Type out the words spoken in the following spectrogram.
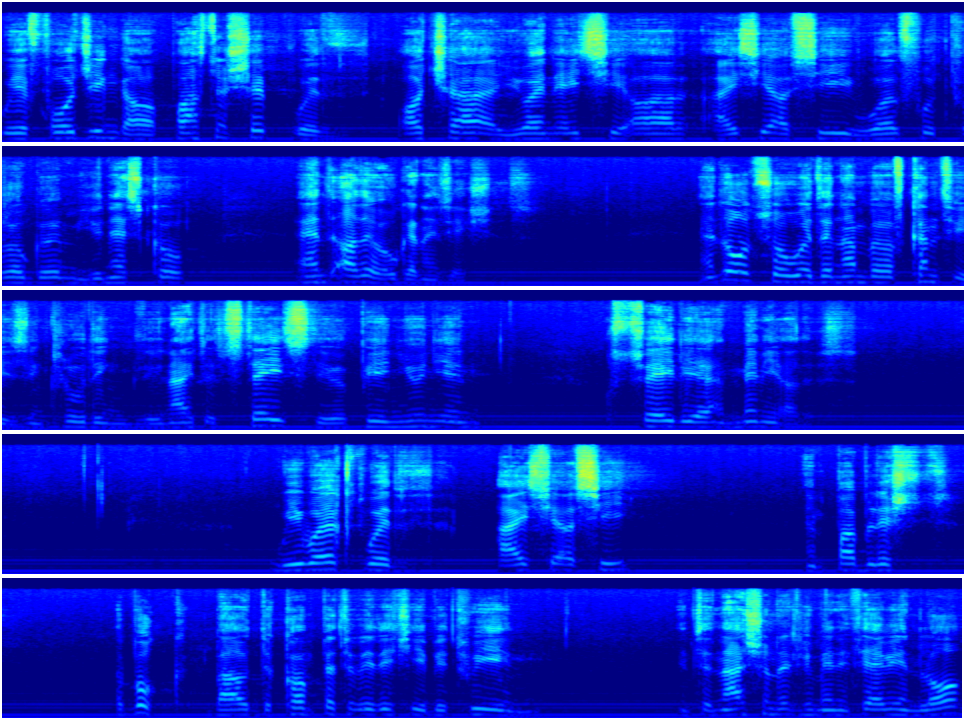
We are forging our partnership with OCHA, UNHCR, ICRC, World Food Program, UNESCO, and other organizations. And also with a number of countries, including the United States, the European Union, Australia, and many others. We worked with ICRC and published a book about the compatibility between international humanitarian law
